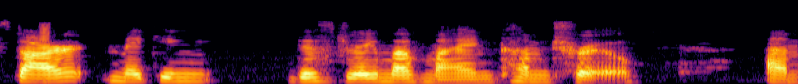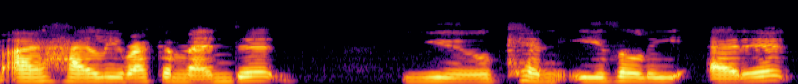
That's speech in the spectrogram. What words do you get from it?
start making this dream of mine come true. Um, I highly recommend it. You can easily edit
